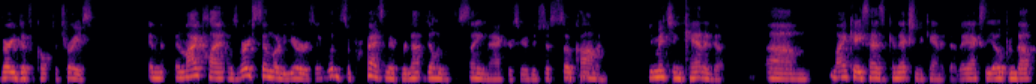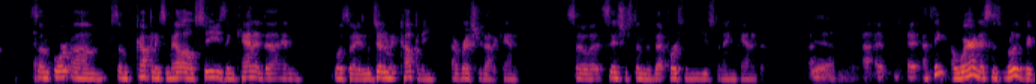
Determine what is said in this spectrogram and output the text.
very difficult to trace. And, and my client was very similar to yours. It wouldn't surprise me if we're not dealing with the same actors here. That's just so common. You mentioned Canada. Um, my case has a connection to Canada. They actually opened up some or um, some companies, some LLCs in Canada, and was a legitimate company registered out of Canada. So it's interesting that that person used the name Canada. Yeah, I, I, think awareness is really the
